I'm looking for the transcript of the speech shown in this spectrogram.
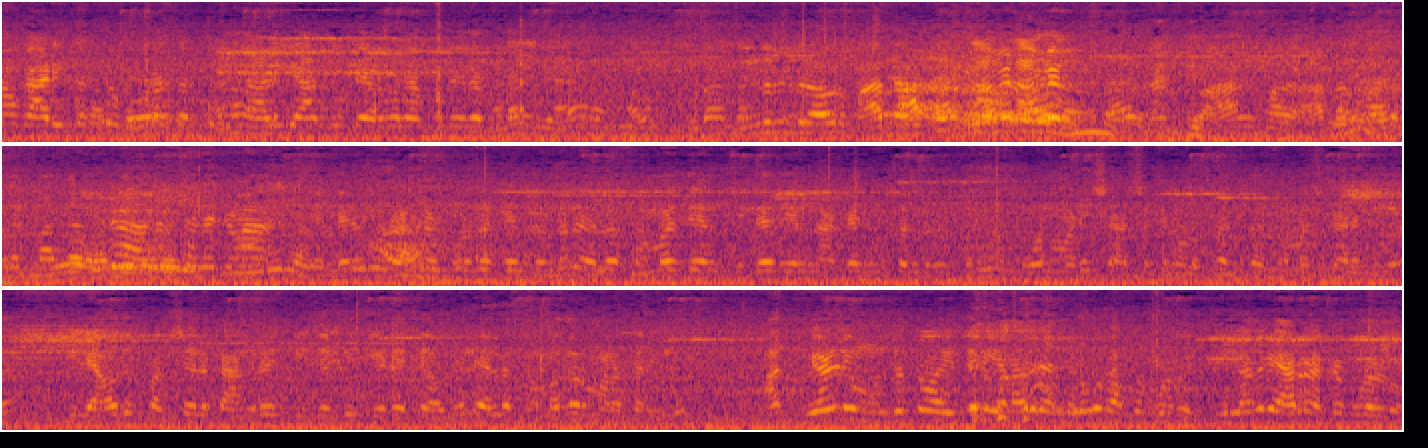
ನಾವು ಗಾಡಿ ತರ್ತೀವಿ ಬೋರ ತರ್ತೀವಿ ನಾಳೆಗೆ ಯಾರು ದುಡ್ಡು ಯಾರು ಹಾಕ್ತಿದ್ದಾರೆ ಆಮೇಲೆ ಆಮೇಲೆ ಎಲ್ಲರಿಗೂ ರೊಕ್ಕ ಕೊಡ್ಬೇಕಂತಂದ್ರೆ ಎಲ್ಲ ಏನು ಜಿಲ್ಲೆದ ಏನು ನಾಲ್ಕೈದು ಮುಖಂಡರು ಫೋನ್ ಮಾಡಿ ಶಾಸಕರು ಸಮಾಜ ಕಾರ್ಯಕ್ರಮದ ಇಲ್ಲಿ ಯಾವುದೇ ಪಕ್ಷ ಇಲ್ಲ Congress BJP J D S ಯಾವುದಿಲ್ಲ ಎಲ್ಲ ಸಮಾಧಾನ ಮಾಡ್ತಾರೆ ಇಲ್ಲಿ. ಅಂತ ಹೇಳಿ ಮುಂದಟ್ಟು ಇದ್ದರೆ ಏನಾದರೂ ಎಲ್ಲರಿಗೂ ರೊಕ್ಕ ಕೊಡ್ಬೇಕು ಇಲ್ಲಾಂದ್ರೆ ಯಾರು ರೊಕ್ಕ ಕೊಡೋದು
